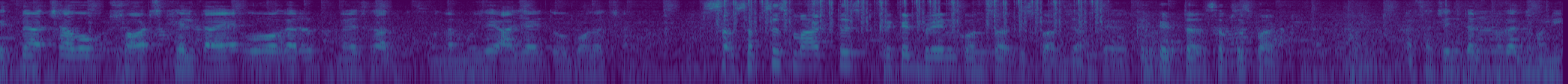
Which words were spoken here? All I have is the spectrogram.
इतना अच्छा वो शॉट्स खेलता है वो अगर मेरे साथ मतलब मुझे आ जाए तो बहुत अच्छा होगा। सबसे स्मार्टेस्ट क्रिकेट ब्रेन कौन सा जिसको आप जानते हैं? क्रिकेटर सबसे स्मार्ट सचिन तेंदुलकर धोनी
